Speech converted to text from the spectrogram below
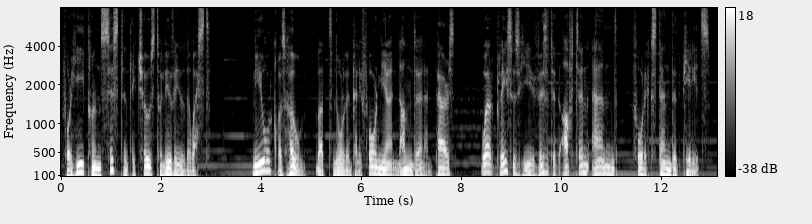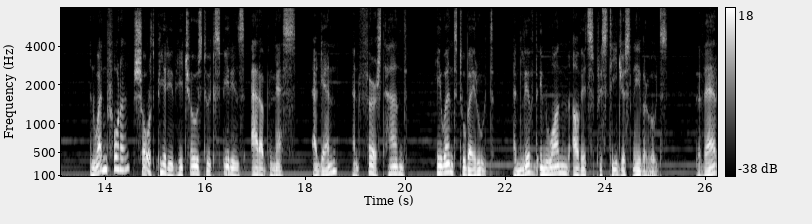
for he consistently chose to live in the West. New York was home, but Northern California, London, and Paris were places he visited often and for extended periods. And when for a short period he chose to experience Arabness again and first hand, he went to Beirut and lived in one of its prestigious neighborhoods. There,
